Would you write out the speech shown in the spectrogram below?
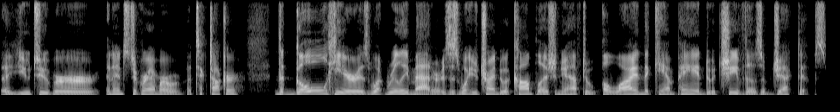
a YouTuber, an Instagrammer, a TikToker. The goal here is what really matters, is what you're trying to accomplish, and you have to align the campaign to achieve those objectives.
